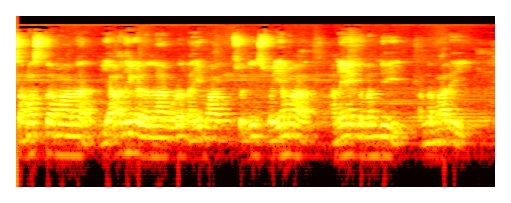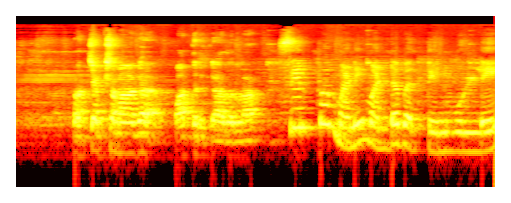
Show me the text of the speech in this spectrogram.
சமஸ்தமான வியாதிகள் எல்லாம் கூட நயமாகும் சொல்லி சுயமா அநேக மந்தி அந்த மாதிரி பிரத்யமாக பார்த்திருக்காதெல்லாம். சிற்ப மணி மண்டபத்தின் உள்ளே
